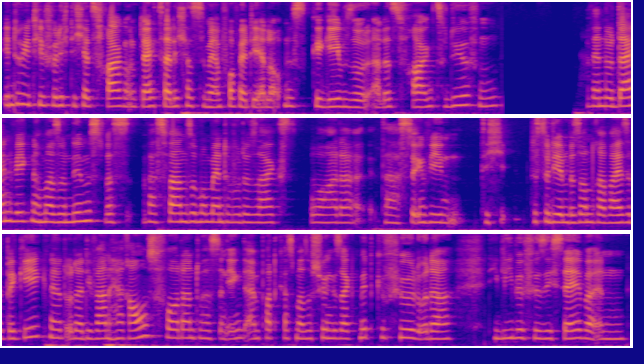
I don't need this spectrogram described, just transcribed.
intuitiv würde ich dich jetzt fragen und gleichzeitig hast du mir im Vorfeld die Erlaubnis gegeben, so alles fragen zu dürfen wenn du deinen Weg nochmal so nimmst, was, was waren so Momente, wo du sagst, boah, da, da hast du irgendwie dich, bist du dir in besonderer Weise begegnet oder die waren herausfordernd, du hast in irgendeinem Podcast mal so schön gesagt, Mitgefühl oder die Liebe für sich selber in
